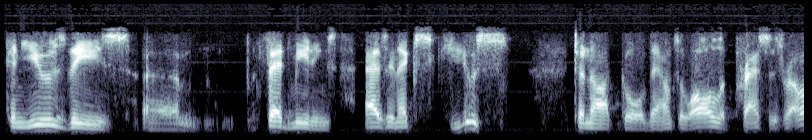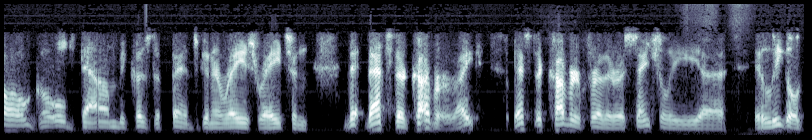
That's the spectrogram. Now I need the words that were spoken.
can use these um, Fed meetings as an excuse to knock gold down. So all the press is, oh, gold's down because the Fed's going to raise rates, and th- that's their cover, right? That's their cover for their essentially uh, illegal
